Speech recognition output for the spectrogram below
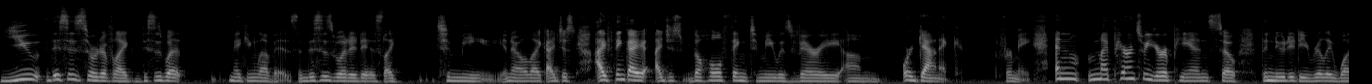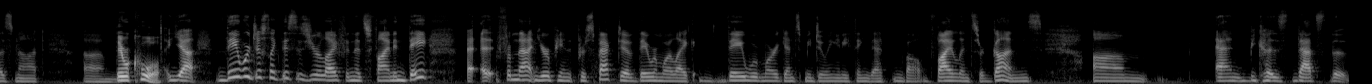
you this is sort of like this is what making love is and this is what it is like to me you know? Like i just i think i i just the whole thing to me was very um organic for me and my parents were europeans so the nudity really was not um, They were cool. yeah, they were just like, "This is your life, and it's fine." And they, uh, uh, from that European perspective, they were more like they were more against me doing anything that involved violence or guns, um, and because that's the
